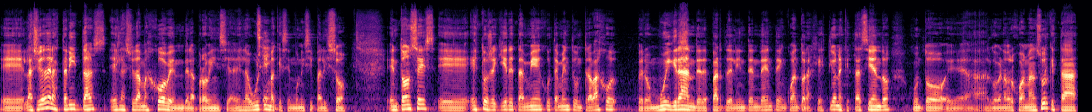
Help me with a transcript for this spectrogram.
Eh, la ciudad de Las Taritas es la ciudad más joven de la provincia, es la última Sí. que se municipalizó. Entonces, eh, esto requiere también justamente un trabajo pero muy grande de parte del intendente en cuanto a las gestiones que está haciendo junto eh, al gobernador Juan Mansur, que está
